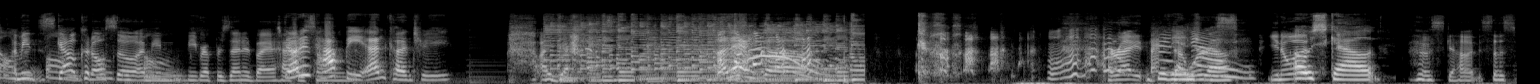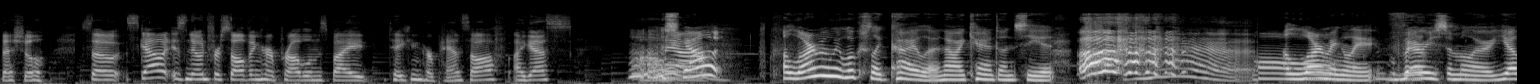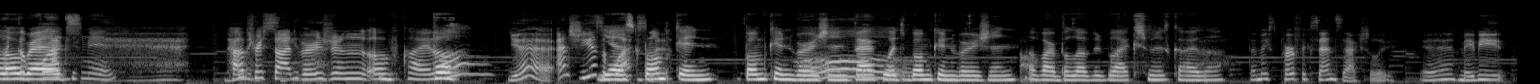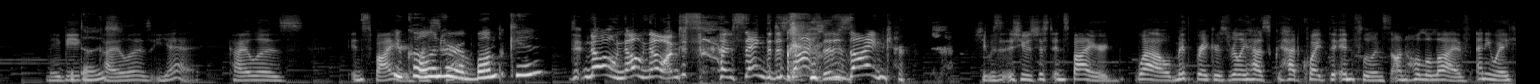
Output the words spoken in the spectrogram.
I mean, Scout could also, I mean, be represented by a happy Scout is song. happy and country. I guess. Oh, there you go. All right, Good that intro. works. You know what? Oh. Scout. Oh, Scout, so special. So, Scout is known for solving her problems by taking her pants off, I guess. Hmm, um, Scout alarmingly looks like Kaela. Now I can't unsee it. Yeah. Alarmingly. Very similar. Yellow, like a red. blacksmith. Countryside version of Kaela. Yeah, and she is a Yes, blacksmith. bumpkin. Bumpkin version. Oh. Backwoods bumpkin version of our beloved blacksmith Kaela. That makes perfect sense, actually. Yeah, maybe, maybe It does? Kaela is. Yeah, Kaela is inspired. You by calling her a bumpkin? No, no, no. I'm just. I'm saying the design. The design. She was. She was just inspired. Wow, Mythbreakers really has had quite the influence on Hololive. Anyway.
